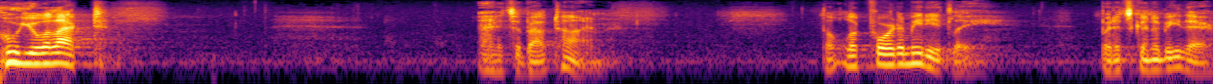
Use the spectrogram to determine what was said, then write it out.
Who you elect. And it's about time. Don't look for it immediately, but it's going to be there.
